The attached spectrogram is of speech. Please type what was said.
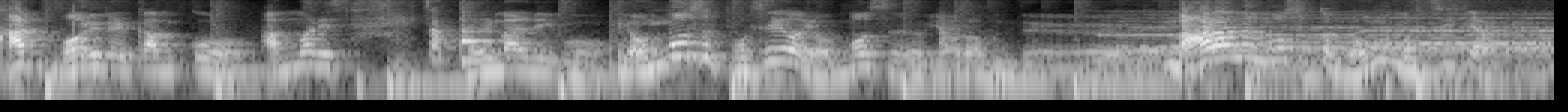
갓 머리를 감고 앞머리 살짝 덜 말리고 옆모습 보세요 옆모습 여러분들 말하는 모습도 너무 멋지지 않아요?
